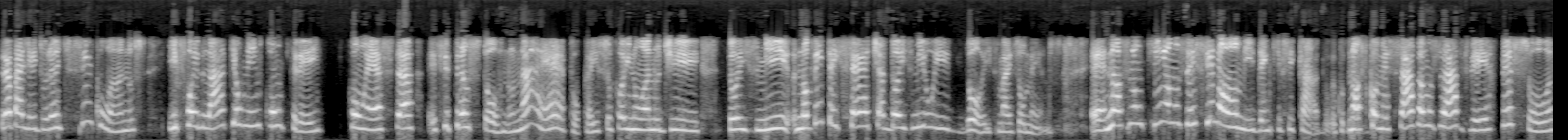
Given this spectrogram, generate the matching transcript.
Trabalhei durante cinco anos e foi lá que eu me encontrei com esta, esse transtorno. Na época, isso foi no ano de 2000, 97 a 2002, mais ou menos. É, nós não tínhamos esse nome identificado. Nós começávamos a ver pessoas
